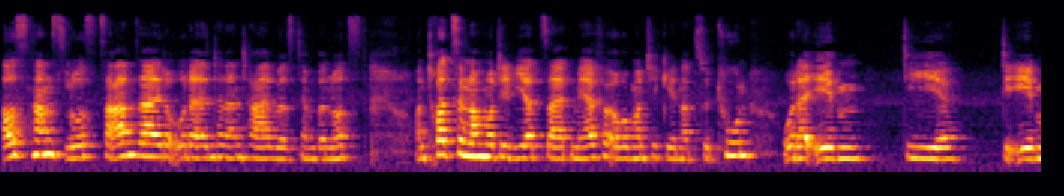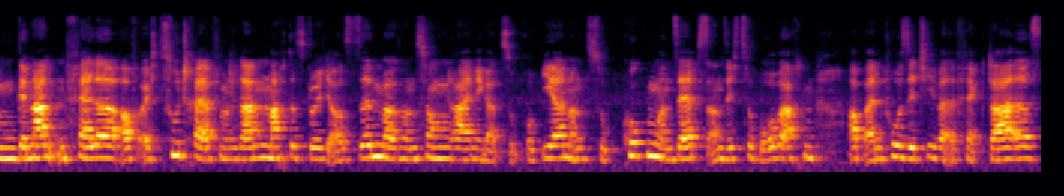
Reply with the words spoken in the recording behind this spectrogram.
ausnahmslos Zahnseide oder Interdentalbürstchen benutzt und trotzdem noch motiviert seid, mehr für eure Mundhygiene zu tun oder eben die die eben genannten Fälle auf euch zutreffen, dann macht es durchaus Sinn, mal so einen Zungenreiniger zu probieren und zu gucken und selbst an sich zu beobachten, ob ein positiver Effekt da ist.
